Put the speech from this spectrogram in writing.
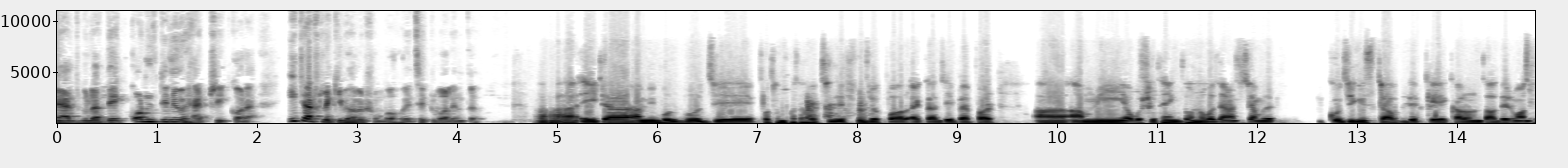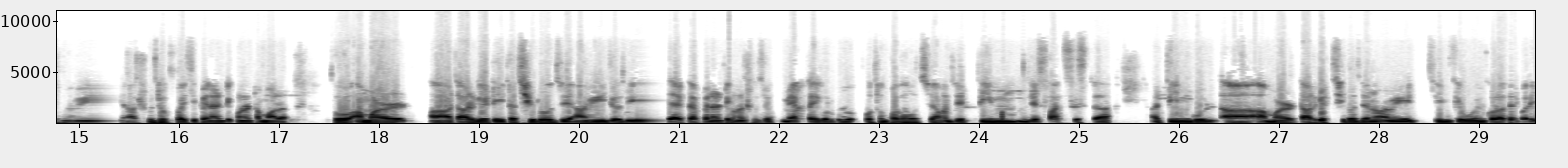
ম্যাচগুলোতে কন্টিনিউ হ্যাট্রিক করা, এটা আসলে কীভাবে সম্ভব হয়েছে একটু বলেন তো? এইটা আমি বলব যে প্রথম কথা হচ্ছে যে সুযোগ পাওয়ার একটা যে ব্যাপার। আমি অবশ্যই থ্যাংক ধন্যবাদ জানাচ্ছি আমাদের কোচিং স্টাফদেরকে কারণ তাদের মাধ্যমে আমি সুযোগ পাইছি পেনাল্টি কোনটা মারার। তো আমার টার্গেট এইটা ছিল যে আমি যদি একটা পেনাল্টি কোনার সুযোগ, আমি একটাই গোল করব। প্রথম কথা হচ্ছে আমার যে টিম যে সাকসেসটা টিম গোল আমার টার্গেট ছিল যেন আমি টিমকে উইন করাতে পারি।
